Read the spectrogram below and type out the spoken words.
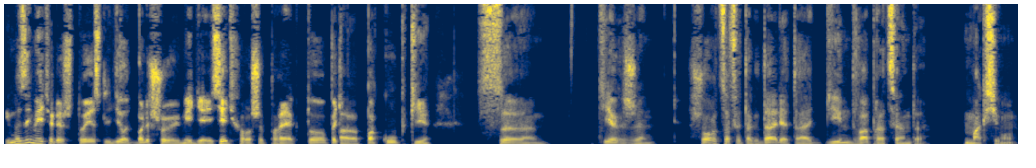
И мы заметили, что если делать большую медиасеть, хороший проект, то покупки с тех же шорцев и так далее, это 1-2% максимум.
